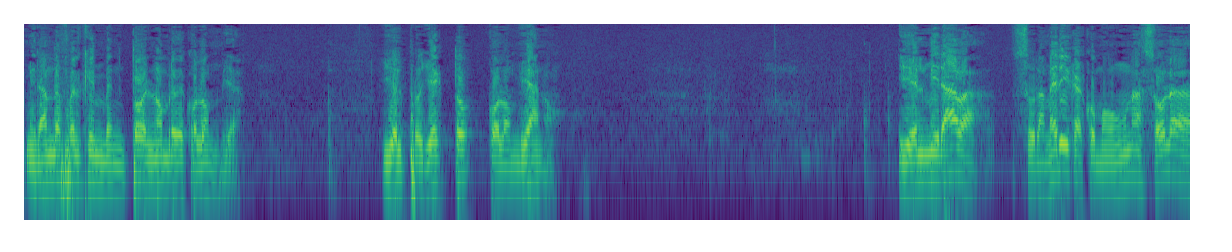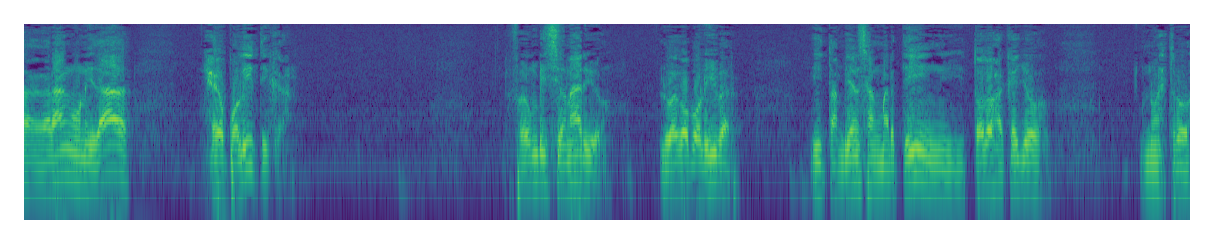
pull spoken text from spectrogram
Miranda fue el que inventó el nombre de Colombia y el proyecto colombiano. Y él miraba Sudamérica como una sola gran unidad geopolítica. Fue un visionario. Luego Bolívar y también San Martín y todos aquellos nuestros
